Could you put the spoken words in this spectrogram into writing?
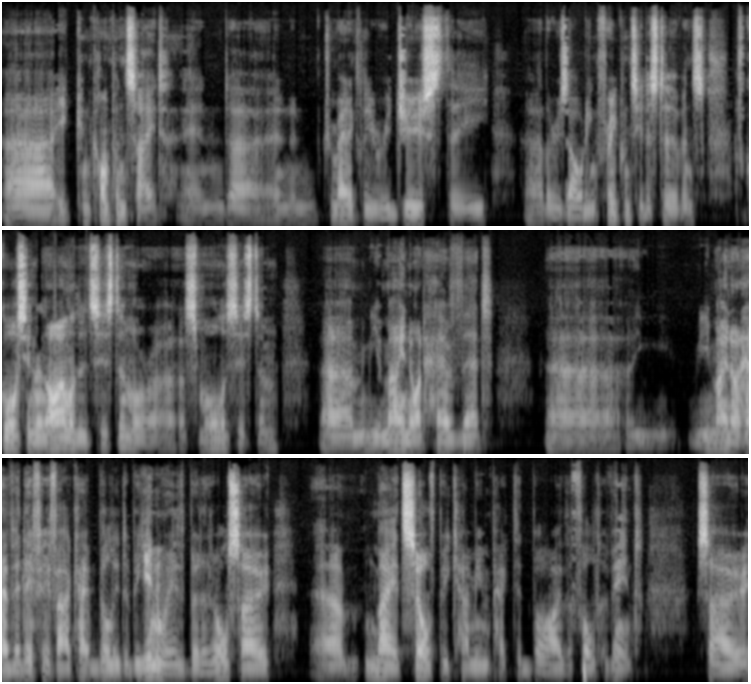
uh, it can compensate and, uh, and, dramatically reduce the uh, the resulting frequency disturbance. Of course, in an islanded system or a, a smaller system, um, you may not have that. You may not have that FFR capability to begin with, but it also um, may itself become impacted by the fault event. So,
